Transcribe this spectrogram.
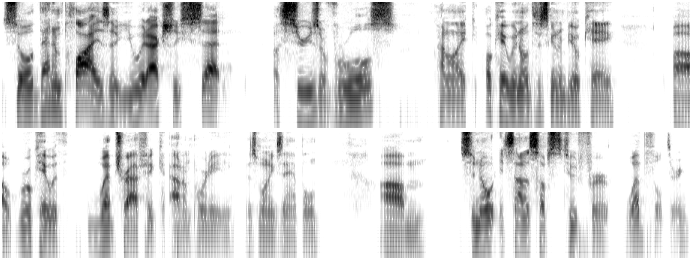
So that implies that you would actually set a series of rules, kind of like, okay, we know this is going to be okay. Uh, we're okay with web traffic out on port 80 is one example. Um, so note, it's not a substitute for web filtering.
